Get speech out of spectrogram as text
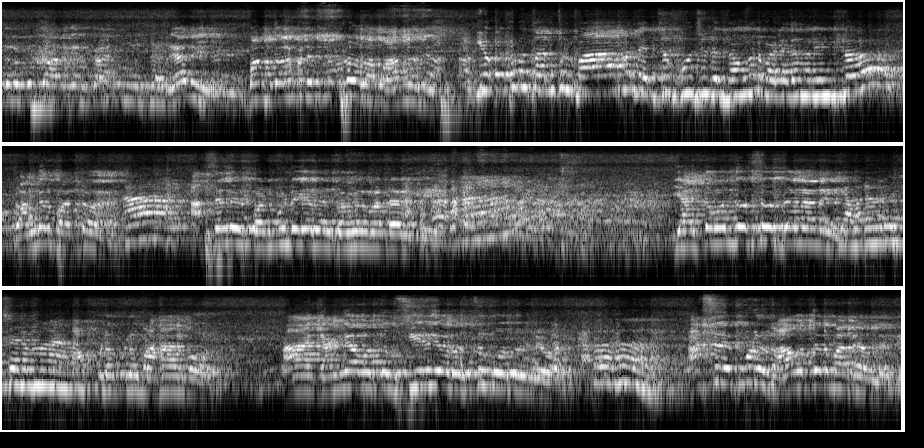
తిరుపతి ఆడగారు కట్టు చూశారు కానీ మన తలుపులు ఎప్పుడు అలా తలుపులు బాగా తెచ్చు కూర్చుంటే దొంగలు పడలేదా మన ఇంట్లో? దొంగలు పట్టమా అసలు నేను పడుకుంటే కదా దొంగలు పట్టడానికి. ఎంతమంది వస్తూ వద్దానని ఎవరెవరు వచ్చారమ్మా? అప్పుడప్పుడు మహానుభావుడు. ఆ గంగావతం సీని గారు వస్తూ పోతుండేవాడు. అసలు ఎప్పుడు రావద్దని మాట్లాడలేదు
